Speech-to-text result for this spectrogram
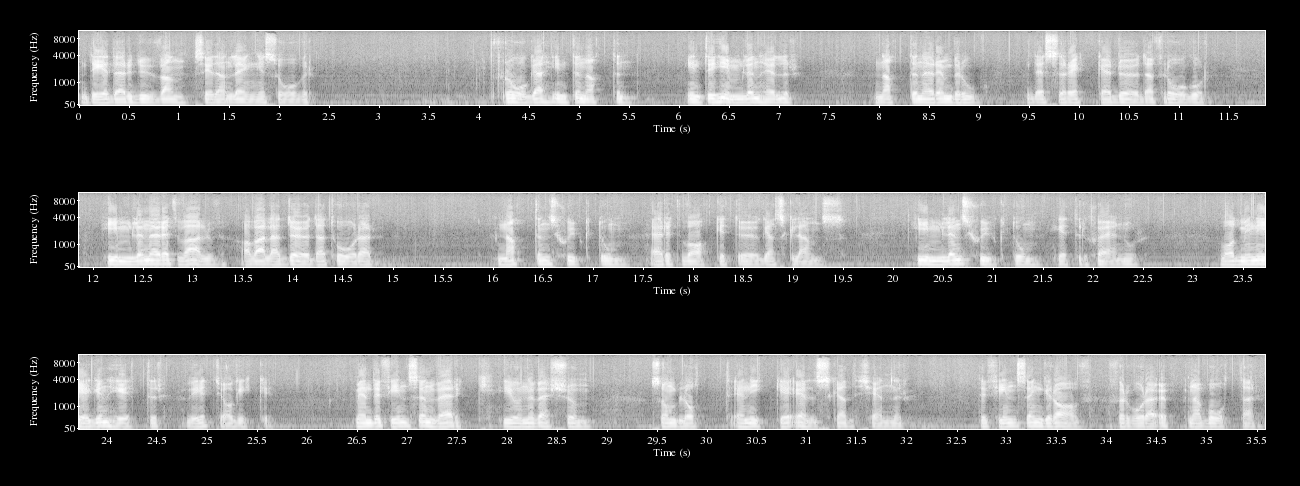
det där duvan sedan länge sover? Fråga inte natten, inte himlen heller. Natten är en bro, dess räck är döda frågor. Himlen är ett valv av alla döda tårar. Nattens sjukdom är ett vaket ögas glans. Himlens sjukdom heter stjärnor. Vad min egen heter vet jag icke. Men det finns en verk i universum som blott en icke älskad känner. Det finns en grav för våra öppna båtar.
